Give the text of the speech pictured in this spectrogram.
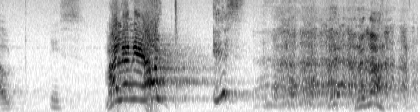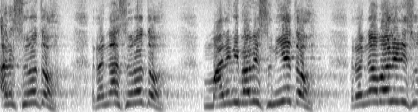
आउट इस मालिनी आउट रंगा अरे सुनो तो रंगा सुनो तो मालिनी भाभी सुनिए तो रंगा मालिनी सु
